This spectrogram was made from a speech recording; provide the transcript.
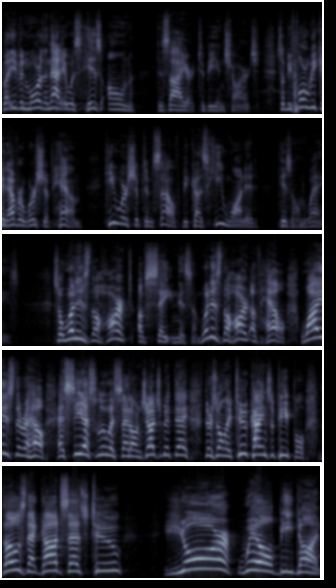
But even more than that, it was his own desire to be in charge. So before we could ever worship him, he worshiped himself because he wanted his own ways. So, what is the heart of Satanism? What is the heart of hell? Why is there a hell? As C.S. Lewis said on Judgment Day, there's only two kinds of people those that God says to, Your will be done.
